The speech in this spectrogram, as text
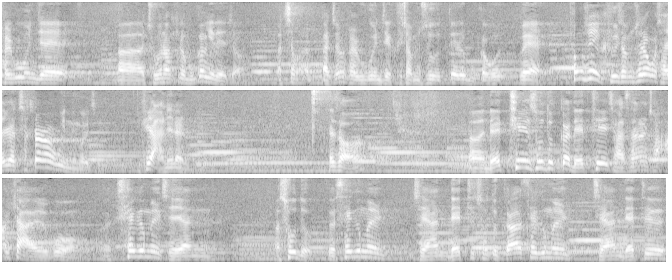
결국은 이제 어, 좋은 학교를 못 가게 되죠. 맞죠? 맞죠? 결국은 이제 그 점수대로 못 가고 왜? 평소에 그 점수라고 자기가 착각하고 있는 거지. 그게 아니라는 거예요. 그래서 어, net의 소득과 net의 자산을 정확히 알고 세금을 제한 소득, 그 세금을 제한 net 소득과 세금을 제한 net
